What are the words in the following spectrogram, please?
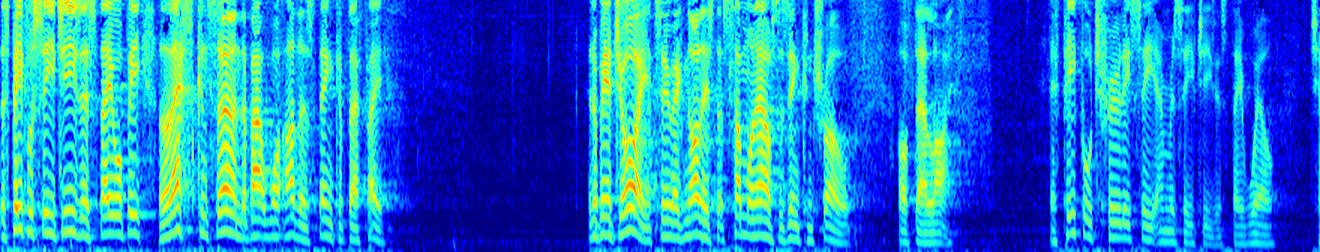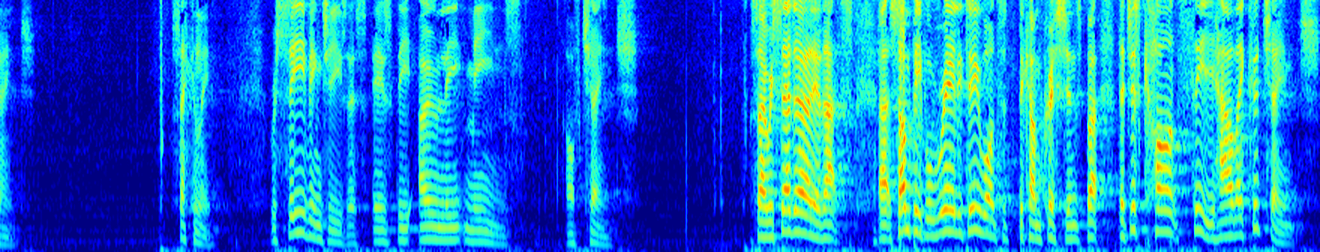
As people see Jesus, they will be less concerned about what others think of their faith. It'll be a joy to acknowledge that someone else is in control of their life. If people truly see and receive Jesus, they will change. Secondly, receiving Jesus is the only means of change. So, we said earlier that uh, some people really do want to become Christians, but they just can't see how they could change.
